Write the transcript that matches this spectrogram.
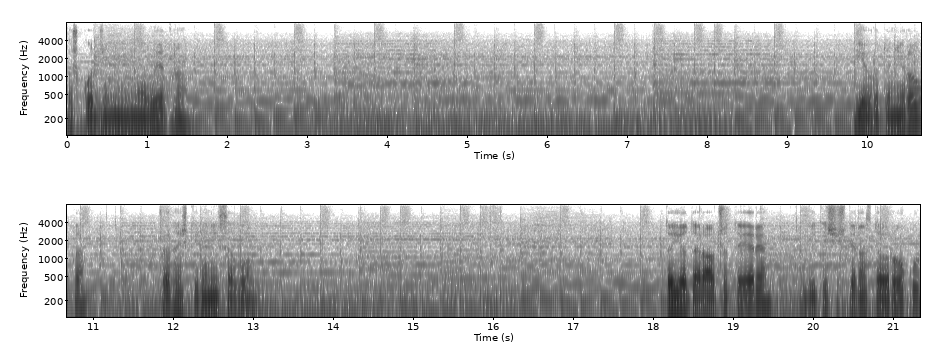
пошкоджень не видно. Євротоніровка, чорний шкіряний салон. Toyota RAV4 2014 року,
